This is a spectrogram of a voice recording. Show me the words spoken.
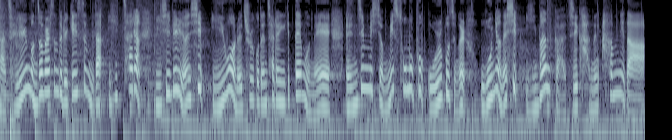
자, 제일 먼저 말씀드릴 게 있습니다. 이 차량 21년 12월에 출고된 차량이기 때문에 엔진 미션 및 소모품 올 보증을 5년에 12만까지 가능합니다.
